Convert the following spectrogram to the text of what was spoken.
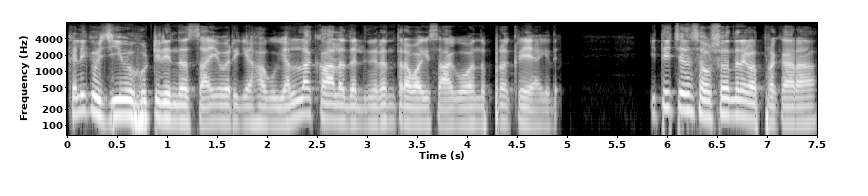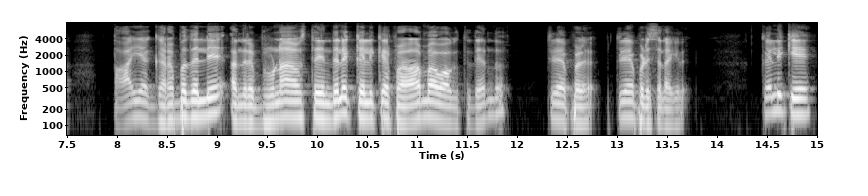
ಕಲಿಕೆಯು ಜೀವಿ ಹುಟ್ಟಿನಿಂದ ಸಾಯುವವರೆಗೆ ಹಾಗೂ ಎಲ್ಲ ಕಾಲದಲ್ಲಿ ನಿರಂತರವಾಗಿ ಸಾಗುವ ಒಂದು ಪ್ರಕ್ರಿಯೆಯಾಗಿದೆ. ಇತ್ತೀಚಿನ ಸಂಶೋಧನೆಗಳ ಪ್ರಕಾರ ತಾಯಿಯ ಗರ್ಭದಲ್ಲೇ, ಅಂದರೆ ಭ್ರೂಣಾವಸ್ಥೆಯಿಂದಲೇ ಕಲಿಕೆ ಪ್ರಾರಂಭವಾಗುತ್ತದೆ ಎಂದು ತಿಳಿಯಪಡಿ, ತಿಳಿಯಪಡಿಸಲಾಗಿದೆ. ಕಲಿಕೆ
